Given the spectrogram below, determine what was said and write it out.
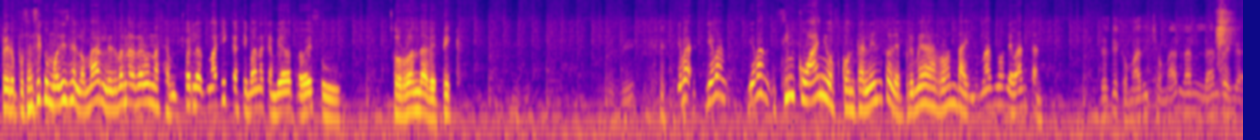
Pero pues así como dice Lomar, les van a dar unas habichuelas mágicas y van a cambiar otra vez su, su ronda de pick. Lleva- llevan, llevan cinco años con talento de primera ronda y nomás no levantan. Es que como ha dicho Omar, le han, le han rega-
